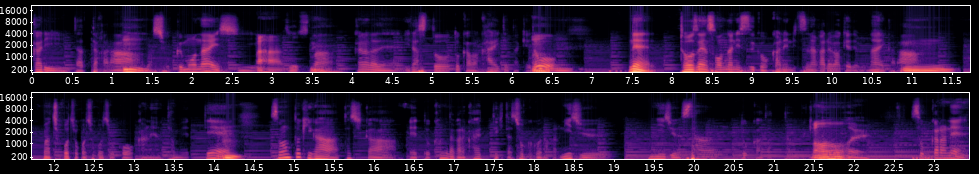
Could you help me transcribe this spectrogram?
かりだったから、うん。まあ、職もないしああそうですね。まあカナダでイラストとかは描いてたけど、うんね当然そんなにすぐお金につながるわけでもないから、うん。まあ、ちょこちょこちょこちょこお金を貯めて、うん。その時が確か、えっと、カナダから帰ってきた直後だから20 23とかだったんだけど、はい。そこからね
